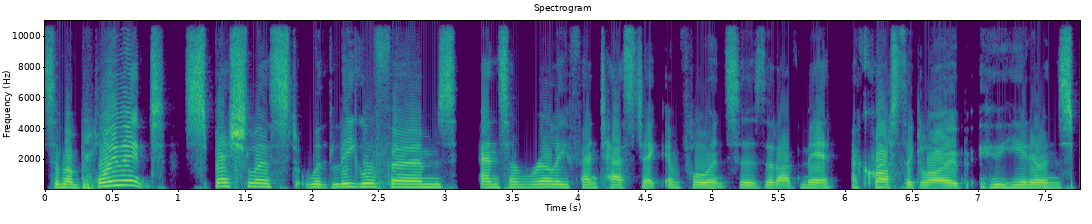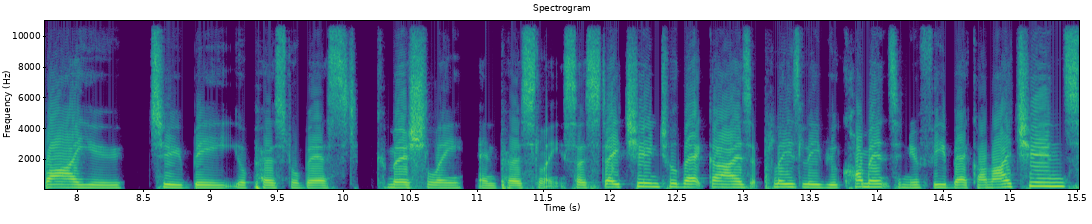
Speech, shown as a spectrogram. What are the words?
some employment specialists with legal firms, and some really fantastic influencers that I've met across the globe who are here to inspire you to be your personal best commercially and personally. So stay tuned till that, guys. Please leave your comments and your feedback on iTunes.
